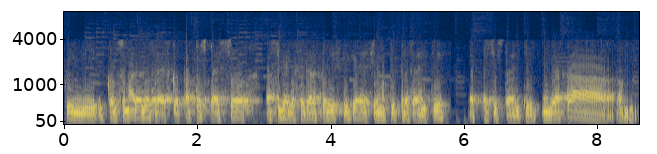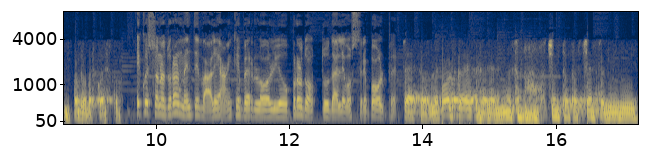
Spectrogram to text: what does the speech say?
Quindi consumare olio fresco e fatto spesso fa sì che queste caratteristiche siano più presenti e persistenti. In realtà um, proprio per questo. E questo naturalmente vale anche per l'olio prodotto dalle vostre polpe. Certo, le polpe eh, sono 100% di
